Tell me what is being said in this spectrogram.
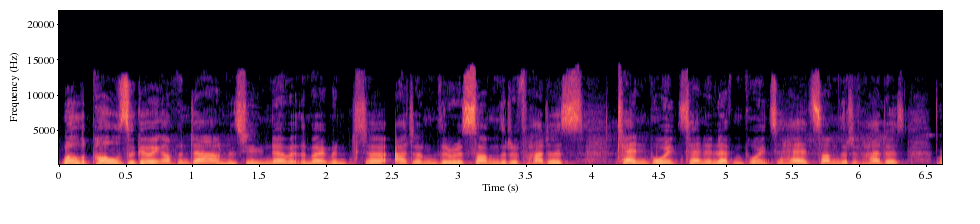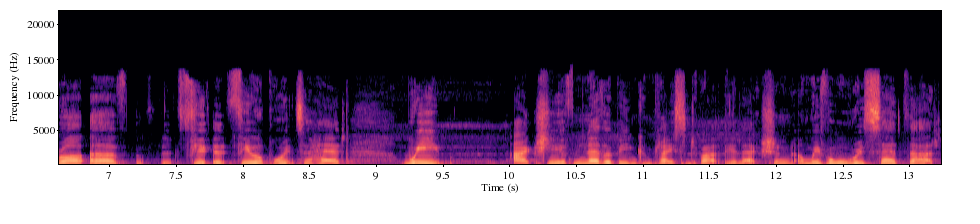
Well, the polls are going up and down, as you know at the moment, uh, Adam. There are some that have had us 10 points, 10, 11 points ahead, some that have had us uh, few, uh, fewer points ahead. We actually have never been complacent about the election, and we've always said that.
